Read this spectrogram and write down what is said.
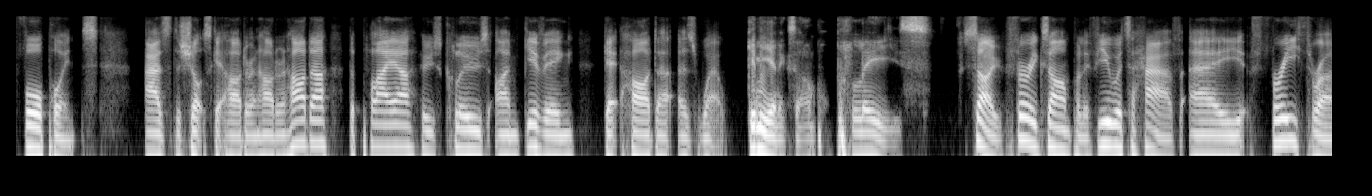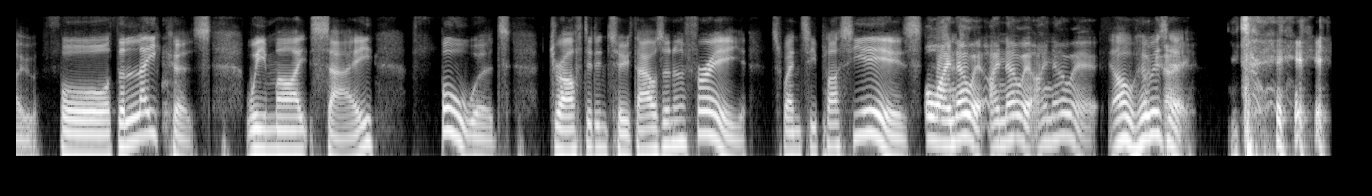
four points. As the shots get harder and harder and harder, the player whose clues I'm giving get harder as well. Give me an example, please. So, for example, if you were to have a free throw for the Lakers, we might say forward, drafted in 2003, 20 plus years. Oh, I know it. I know it. I know it. Oh, who is it? it?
